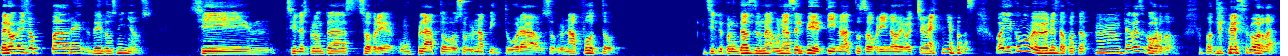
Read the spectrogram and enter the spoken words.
Pero es lo padre de los niños. Si, si les preguntas sobre un plato o sobre una pintura o sobre una foto, si le preguntas una, una selfie de ti, ¿no? A tu sobrino de 8 años, oye, ¿cómo me veo en esta foto? Mm, te ves gordo o te ves gorda.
